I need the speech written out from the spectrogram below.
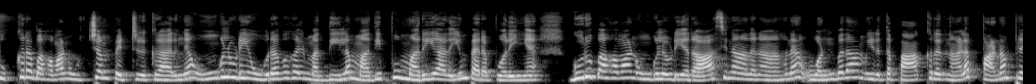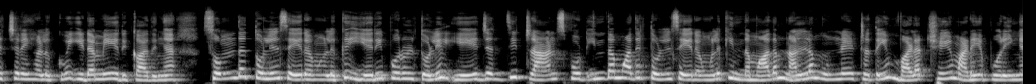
சுக்கர பகவான் உச்சம் பெற்றிருக்கிறாருங்க. உங்களுடைய உறவுகள் மத்தியில மதிப்பும் மரியாதையும் பெற போறீங்க. குரு பகவான் உங்களுடைய ராசிநாதனாக ஒன்பதாம் இடத்தை பார்க்கறதுனால பண பிரச்சனைகளுக்கும் இடமே இருக்காது. பாருங்க சொந்த தொழில் செய்கிறவங்களுக்கு எரிபொருள் தொழில் ஏஜென்சி டிரான்ஸ்போர்ட் இந்த மாதிரி தொழில் செய்கிறவங்களுக்கு இந்த மாதம் நல்ல முன்னேற்றத்தையும் வளர்ச்சியும் அடைய போறீங்க.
